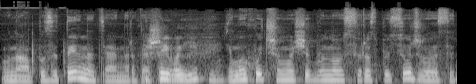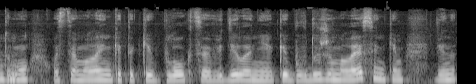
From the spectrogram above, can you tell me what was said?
Вона позитивна, ця енергетика. Ще й вагітна. І ми хочемо, щоб воно все розповсюджувалося. Тому ось цей маленький такий блок, це відділення, який був дуже малесеньким, він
